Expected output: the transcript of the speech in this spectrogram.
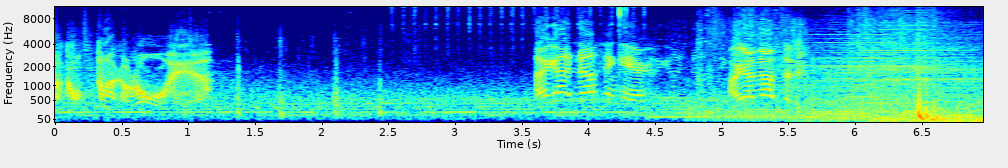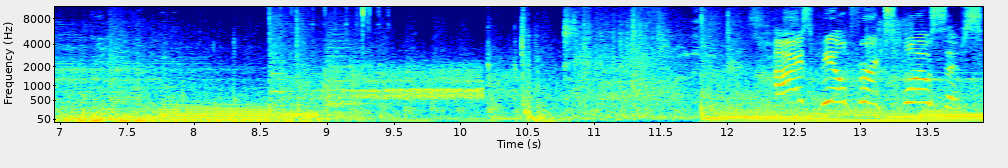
I got bugger all here. I got nothing here. I got nothing. Eyes peeled for explosives.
